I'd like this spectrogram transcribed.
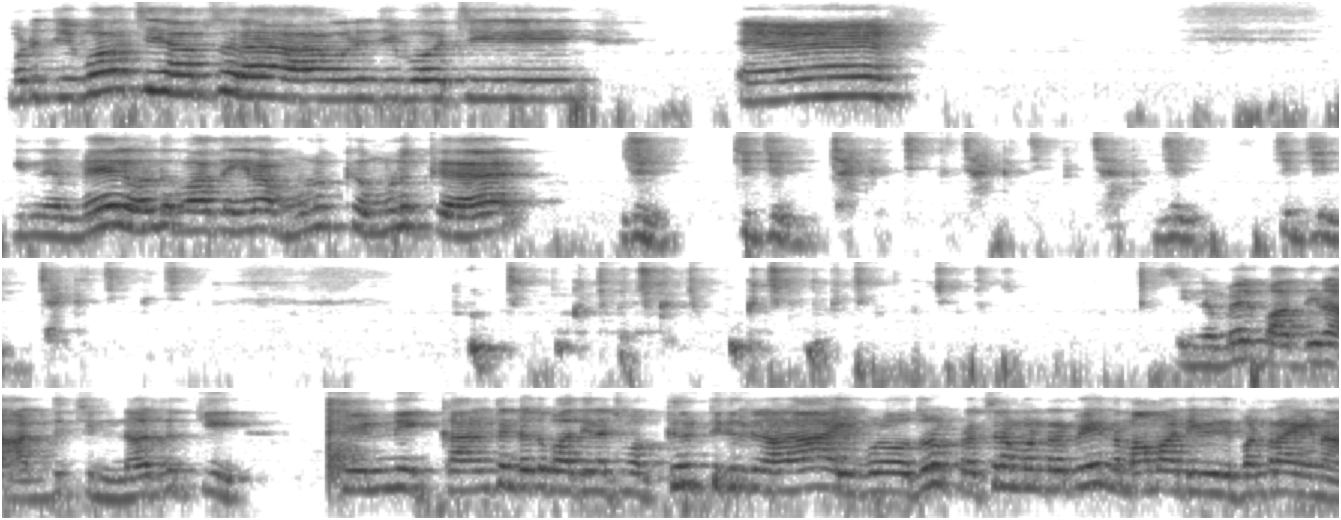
முடிஞ்சு போச்சு அப்சரா முடிஞ்சு போச்சு அஹ் இந்த மேல் வந்து பாத்தீங்கன்னா முழுக்க முழுக்க ஜின், ஜின், இந்த மேல் பார்த்தீங்கன்னா அடிச்சு நறுக்கி இன்னைக்கு கண்டென்ட் வந்து பாத்தீங்கன்னா சும்மா கிருட்டு கிருட்டு ஆனா இவ்வளவு தூரம் பிரச்சனை பண்ணுறப்பே இந்த மாமா டிவி இது பண்றாங்கன்னா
